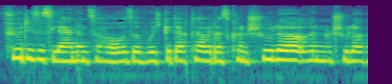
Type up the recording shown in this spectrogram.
für dieses Lernen zu Hause, wo ich gedacht habe, das können Schülerinnen und Schüler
